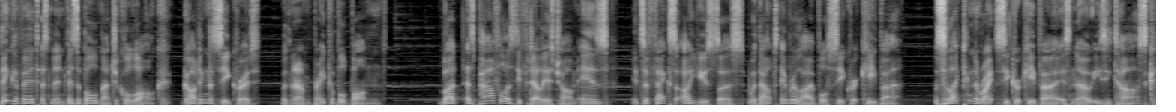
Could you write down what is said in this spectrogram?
Think of it as an invisible magical lock, guarding the secret with an unbreakable bond. But as powerful as the Fidelius charm is, its effects are useless without a reliable secret keeper. Selecting the right secret keeper is no easy task,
